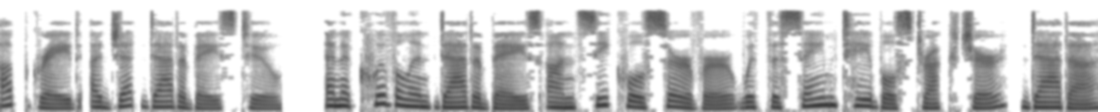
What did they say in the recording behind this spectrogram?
upgrade a JET database to an equivalent database on SQL Server with the same table structure, data,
